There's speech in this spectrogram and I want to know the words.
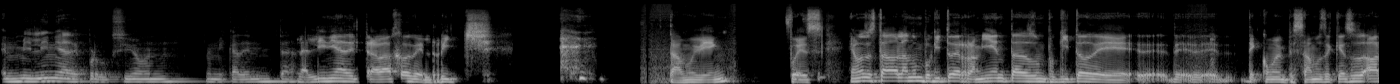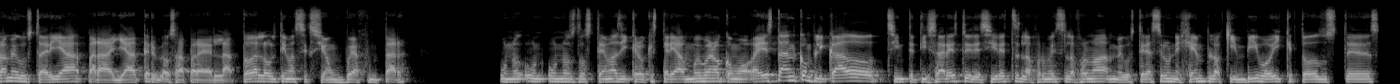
en mi línea de producción, en mi cadenita. La línea del trabajo del Rich. Está muy bien. Pues hemos estado hablando un poquito de herramientas, un poquito de, de, cómo empezamos, de que eso. Ahora me gustaría para ya, o sea, para la, toda la última sección voy a juntar unos dos temas y creo que estaría muy bueno. Como es tan complicado sintetizar esto y decir esta es la forma, esta es la forma, me gustaría hacer un ejemplo aquí en vivo y que todos ustedes,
